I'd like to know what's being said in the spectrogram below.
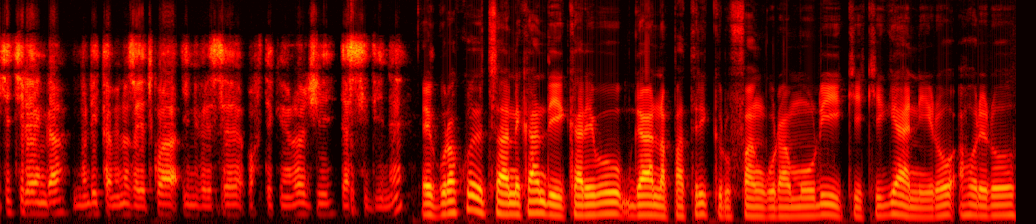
cy'ikirenga muri kaminuza yitwa university of technology ya sidine ego urakoze cyane kandi karibu bwana patrick rufangura muri iki kiganiro. Aho rero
